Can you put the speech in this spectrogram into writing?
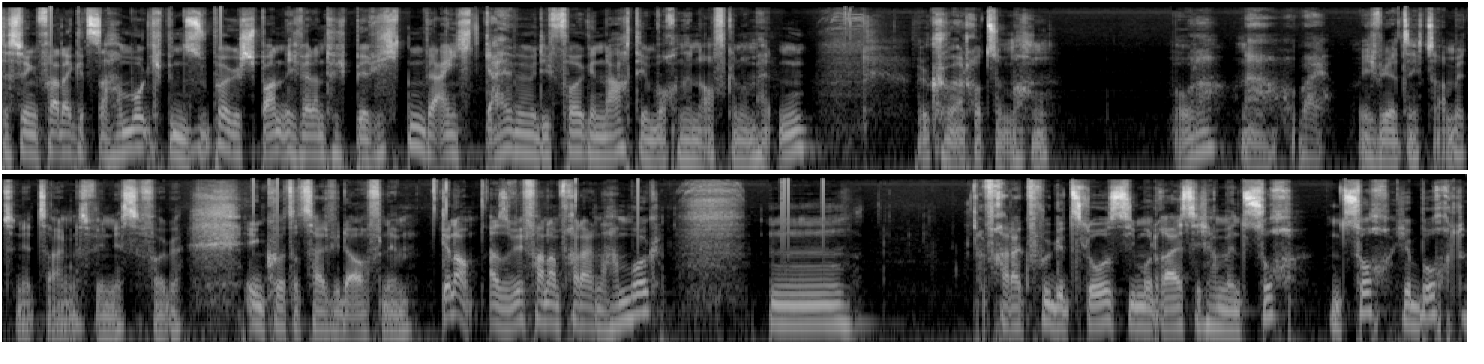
deswegen Freitag geht's nach Hamburg. Ich bin super gespannt. Ich werde natürlich berichten. Wäre eigentlich geil, wenn wir die Folge nach dem Wochenende aufgenommen hätten. Ja, können wir trotzdem machen. Oder? Na, wobei, ich will jetzt nicht zu ambitioniert sagen, dass wir die nächste Folge in kurzer Zeit wieder aufnehmen. Genau, also wir fahren am Freitag nach Hamburg. Mm, Freitag früh geht's los, 7.30 Uhr haben wir einen Zug, einen Zug gebucht.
